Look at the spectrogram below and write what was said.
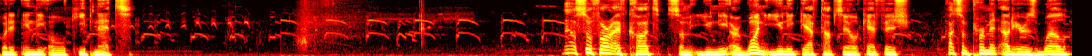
put it in the old keep net. Now, so far I've caught some unique, or one unique gaff topsail catfish. Caught some permit out here as well.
